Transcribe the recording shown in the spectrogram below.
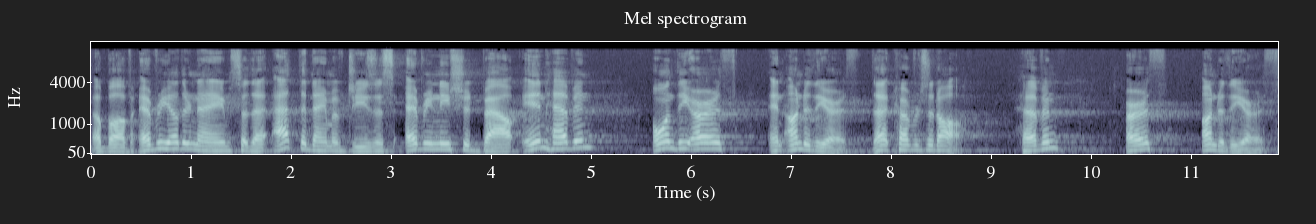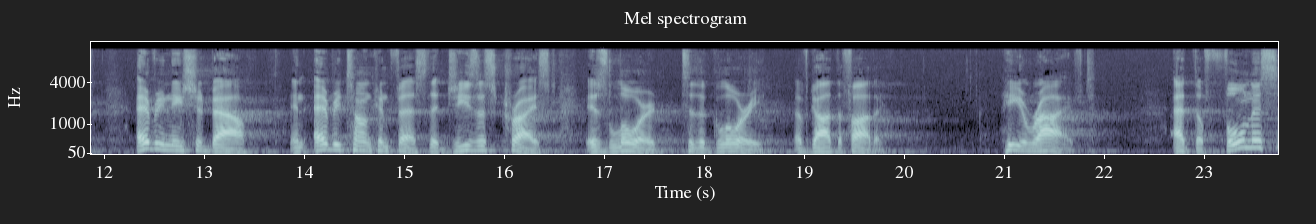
above every other name, so that at the name of Jesus, every knee should bow in heaven, on the earth, and under the earth. That covers it all heaven, earth, under the earth. Every knee should bow, and every tongue confess that Jesus Christ is Lord to the glory of God the Father. He arrived. At the fullness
